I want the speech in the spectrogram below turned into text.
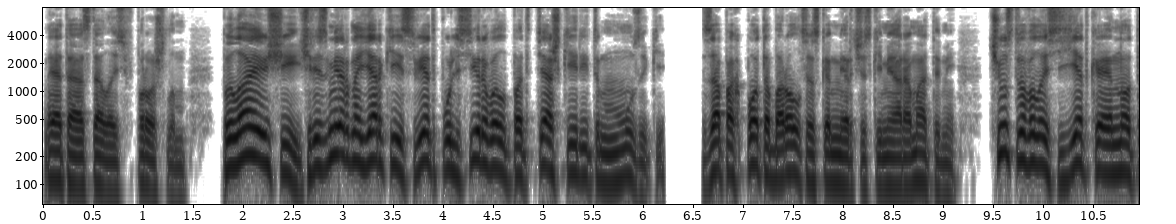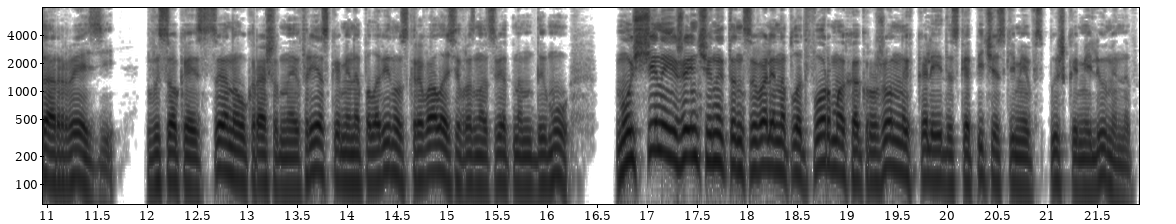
Это осталось в прошлом. Пылающий, чрезмерно яркий свет пульсировал под тяжкий ритм музыки. Запах пота боролся с коммерческими ароматами. Чувствовалась едкая нота рези. Высокая сцена, украшенная фресками, наполовину скрывалась в разноцветном дыму. Мужчины и женщины танцевали на платформах, окруженных калейдоскопическими вспышками люминов.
